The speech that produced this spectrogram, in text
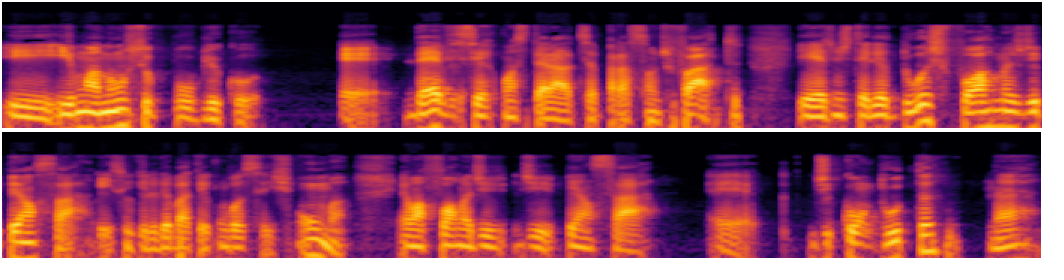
e, e um anúncio público é, deve ser considerado separação de fato. E aí a gente teria duas formas de pensar. É isso que eu queria debater com vocês. Uma é uma forma de, de pensar é, de conduta, né?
